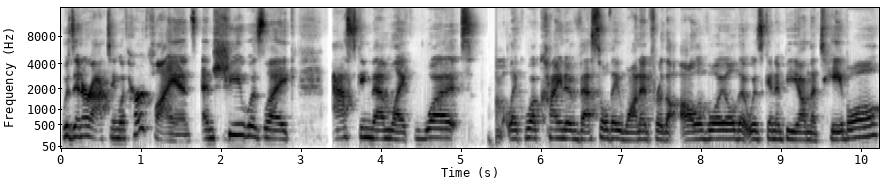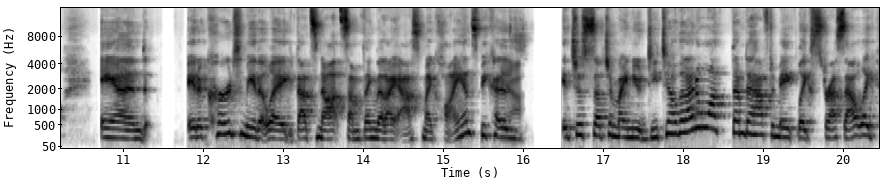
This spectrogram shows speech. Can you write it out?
was interacting with her clients and she was like asking them like what um, like what kind of vessel they wanted for the olive oil that was going to be on the table and it occurred to me that like that's not something that I ask my clients because yeah. it's just such a minute detail that I don't want them to have to make like stress out like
